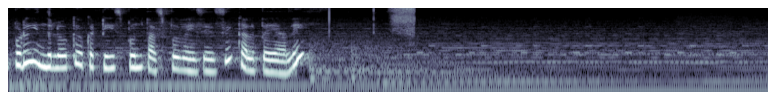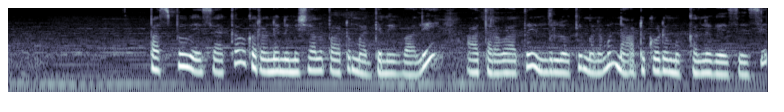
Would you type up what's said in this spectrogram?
ఇప్పుడు ఇందులోకి ఒక టీ స్పూన్ పసుపు వేసేసి కలిపేయాలి. పసుపు వేశాక ఒక రెండు నిమిషాల పాటు మగ్గనివ్వాలి. ఆ తర్వాత ఇందులోకి మనము నాటుకోడి ముక్కలను వేసేసి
